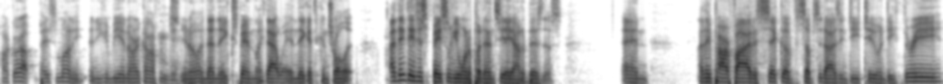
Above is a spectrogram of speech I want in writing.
Pucker up, pay some money, and you can be in our conference." Okay. You know, and then they expand like that way, and they get to control it. I think they just basically want to put NCAA out of business, and I think Power Five is sick of subsidizing D two and D three,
